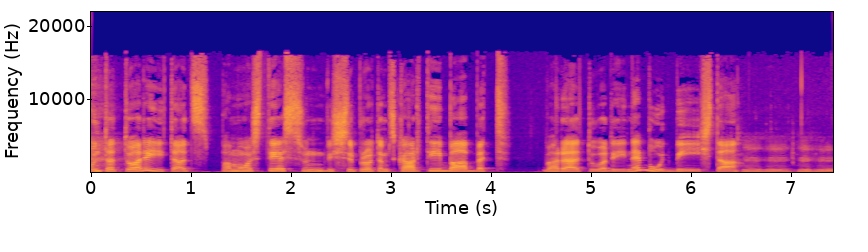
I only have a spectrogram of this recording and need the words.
Un tad tu arī tāds pamosties, un viss ir, protams, kārtībā, bet varētu arī nebūt bijis tā. Mm -hmm, mm -hmm.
